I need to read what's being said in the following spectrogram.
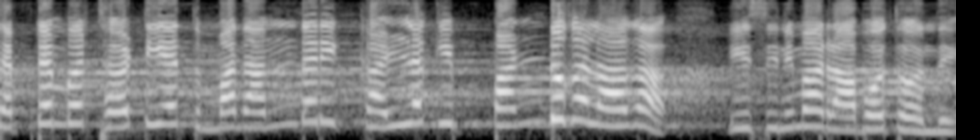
సెప్టెంబర్ థర్టీయత్ మనందరి కళ్ళకి పండుగలాగా ఈ సినిమా రాబోతోంది.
